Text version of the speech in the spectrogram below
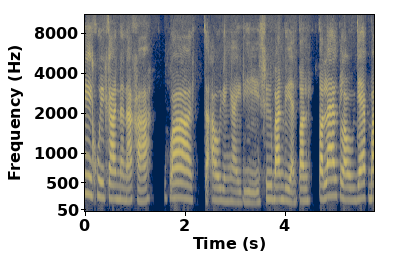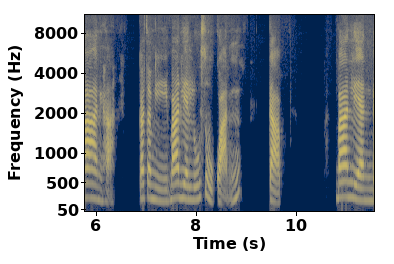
มีคุยกันนะนะคะ ว่าจะเอายังไงดี ชื่อบ้านเรียนตอนตอนแรกเราแยกบ้านค่ะ ก็จะมีบ้านเรียนรู้สู่ขวัญกับบ้านเรียนแบ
